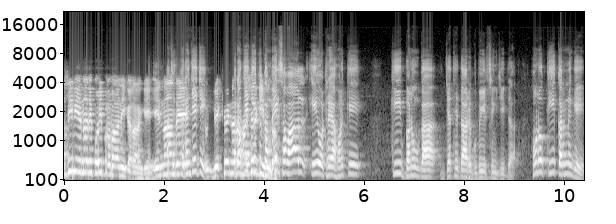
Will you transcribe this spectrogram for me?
ਅਸੀਂ ਵੀ ਇਹਨਾਂ ਦੀ ਕੋਈ ਪਰਵਾਹ ਨਹੀਂ ਕਰਾਂਗੇ। ਇਹਨਾਂ ਦੇ ਵੇਖਿਓ ਇਹਨਾਂ ਦਾ ਹਸ਼ਰ ਕੀ ਹੁੰਦਾ। ਗੰਭੀਰ ਸਵਾਲ ਇਹ ਉੱਠ ਰਿਹਾ ਹੁਣ ਕਿ ਕੀ ਬਣੂਗਾ ਜਥੇਦਾਰ ਰਘੁਬੀਰ ਸਿੰਘ ਜੀ ਦਾ? ਹੁਣ ਉਹ ਕੀ ਕਰਨਗੇ?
